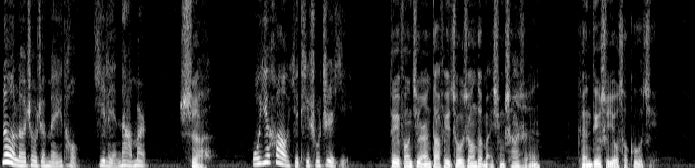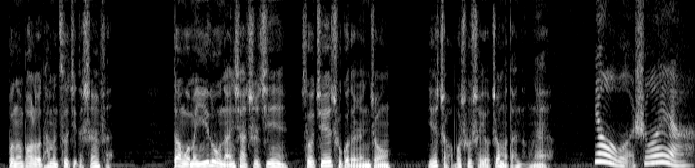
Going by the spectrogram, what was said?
乐乐皱着眉头，一脸纳闷儿。是啊，吴一浩也提出质疑。对方竟然大费周章的买凶杀人。肯定是有所顾忌，不能暴露他们自己的身份。但我们一路南下至今，所接触过的人中，也找不出谁有这么大能耐啊！要我说呀，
